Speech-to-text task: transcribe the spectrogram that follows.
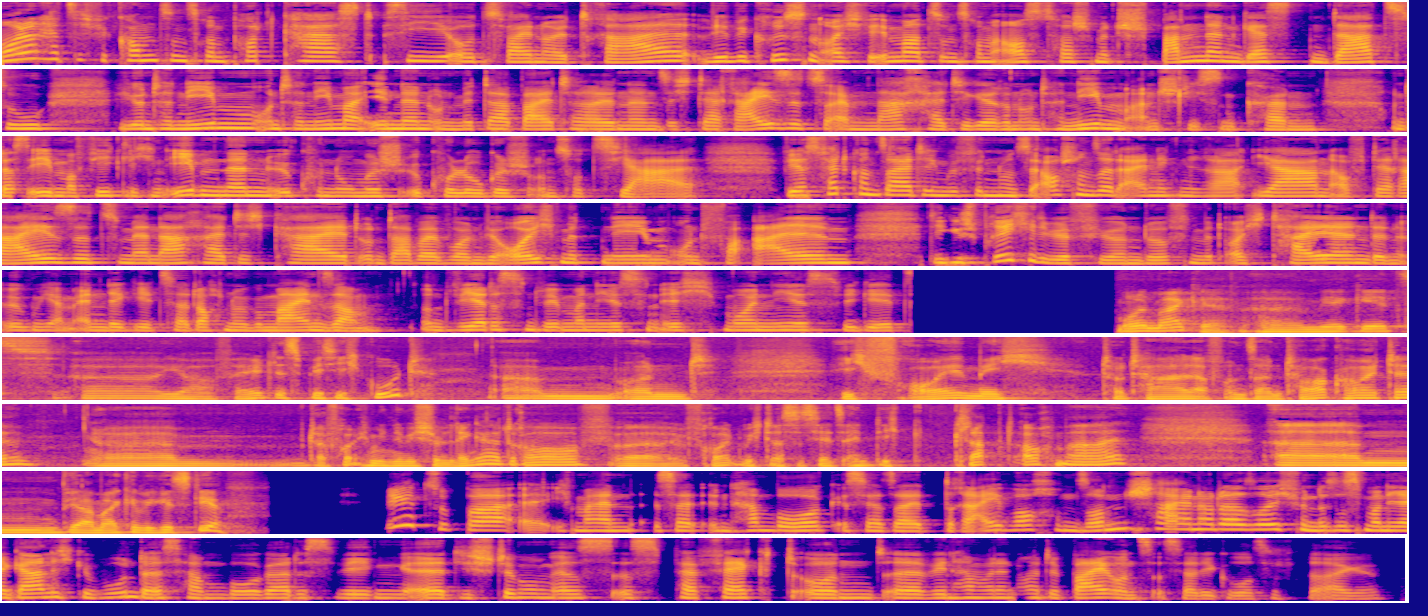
Moin und herzlich willkommen zu unserem Podcast CEO2 Neutral. Wir begrüßen euch wie immer zu unserem Austausch mit spannenden Gästen dazu, wie Unternehmen, Unternehmerinnen und Mitarbeiterinnen sich der Reise zu einem nachhaltigeren Unternehmen anschließen können. Und das eben auf jeglichen Ebenen, ökonomisch, ökologisch und sozial. Wir als Fed Consulting befinden uns ja auch schon seit einigen Jahren auf der Reise zu mehr Nachhaltigkeit und dabei wollen wir euch mitnehmen und vor allem die Gespräche, die wir führen dürfen, mit euch teilen, denn irgendwie am Ende geht's ja doch nur gemeinsam gemeinsam. Und wir, das sind wie immer Nils und ich. Moin Nils, wie geht's? Moin Maike, äh, mir geht's äh, ja verhältnismäßig gut ähm, und ich freue mich total auf unseren Talk heute. Ähm, da freue ich mich nämlich schon länger drauf. Äh, freut mich, dass es jetzt endlich klappt auch mal. Ähm, ja, Maike, wie geht's dir? Geht super. Äh, ich meine, ist halt in Hamburg ist ja seit drei Wochen Sonnenschein oder so. Ich finde, das ist man ja gar nicht gewohnt als Hamburger. Deswegen äh, die Stimmung ist ist perfekt. Und äh, wen haben wir denn heute bei uns? Ist ja die große Frage.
